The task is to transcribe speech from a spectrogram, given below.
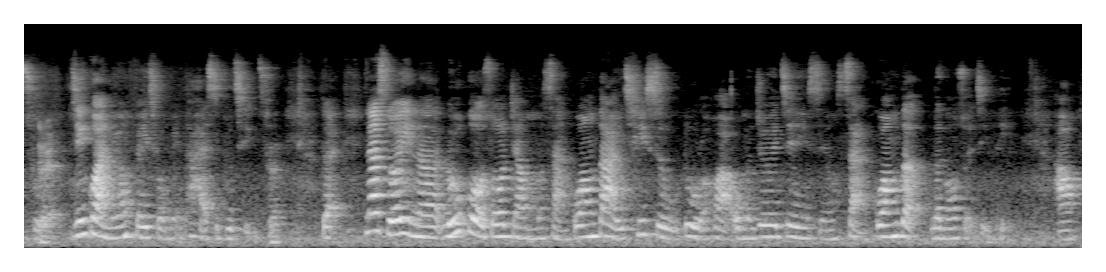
楚。对，尽管你用非球面，它还是不清楚。对，对。那所以呢，如果说讲我们散光大于七十五度的话，我们就会建议使用散光的人工水晶体。好，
